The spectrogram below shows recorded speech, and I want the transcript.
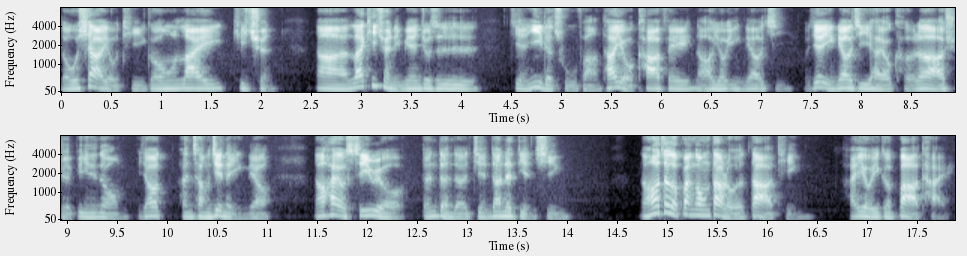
楼下有提供 light kitchen，那 light kitchen 里面就是简易的厨房，它有咖啡，然后有饮料机，我记得饮料机还有可乐啊、雪碧那种比较很常见的饮料，然后还有 cereal 等等的简单的点心。然后这个办公大楼的大厅还有一个吧台，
